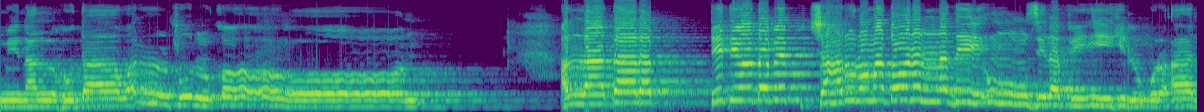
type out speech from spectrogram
من الهدى والفرقان আল্লাহ তাআলা তৃতীয় দাবি, শাহরু রমাদান আল্লাযী উনজিলা ফীহিল কুরআন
